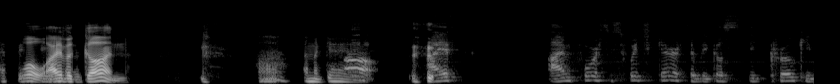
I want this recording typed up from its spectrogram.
Epic Whoa, I have a gun. I'm a gay. Oh, I have. I'm forced to switch character because the croaky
